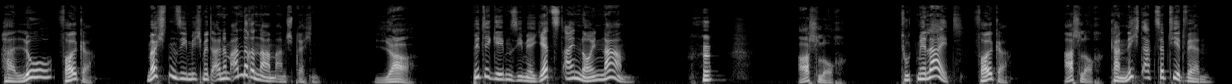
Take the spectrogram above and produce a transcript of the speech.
Hallo, Volker. Möchten Sie mich mit einem anderen Namen ansprechen? Ja. Bitte geben Sie mir jetzt einen neuen Namen. Arschloch. Tut mir leid, Volker. Arschloch kann nicht akzeptiert werden.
